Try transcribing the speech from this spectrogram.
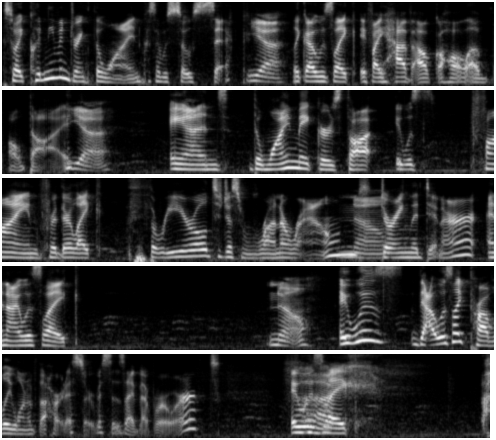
So I couldn't even drink the wine because I was so sick. yeah. Like I was like, if I have alcohol, I'll, I'll die Yeah. and the winemakers thought it was fine for their like three year old to just run around No. during the dinner and i was like No. it was that was like probably one of the hardest services i've ever worked it was Fuck. Like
